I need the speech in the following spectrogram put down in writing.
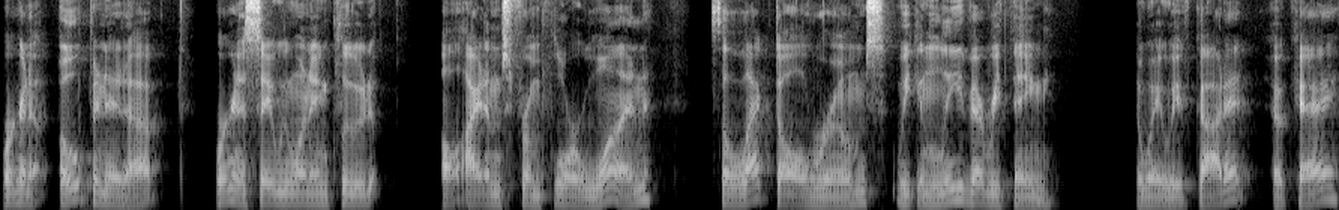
We're going to open it up. We're going to say we want to include all items from floor one, select all rooms. We can leave everything the way we've got it, okay?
